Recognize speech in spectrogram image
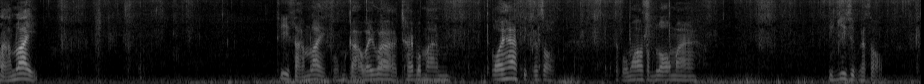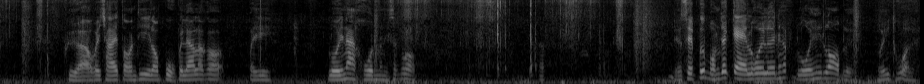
สามไร่ ที่สามไร่ ผมกล่าวไว้ว่าใช้ประมาณร้อยห้าสิบกระสอบ แต่ผมเอาสำรองมาอีกยี่สิบกระสอบ ผื่อเอาไว้ใช้ตอนที่เราปลูกไปแล้ว แล้วก็ไปโรยหน้าโคนมันอีกสักรอบครับ เดี๋ยวเสร็จปุ๊บผมจะแก่โรยเลยนะครับโรยให้รอบเลยโรยให้ทั่วเลย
